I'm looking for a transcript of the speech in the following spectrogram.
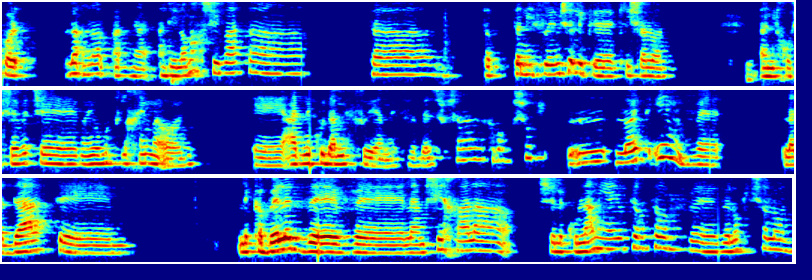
כל, לא, לא, אני לא מחשיבה את, את, את הניסויים שלי ככישלון. אני חושבת שהם היו מוצלחים מאוד אה, עד נקודה מסוימת, ובאיזשהו שלב זה כבר פשוט לא התאים, ולדעת אה, לקבל את זה ולהמשיך הלאה, שלכולם יהיה יותר טוב, אה, זה לא כישלון.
